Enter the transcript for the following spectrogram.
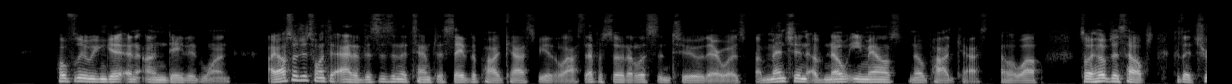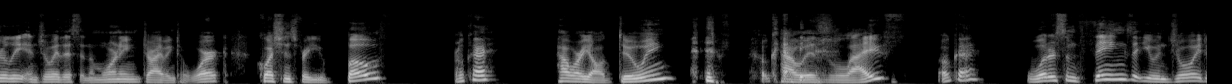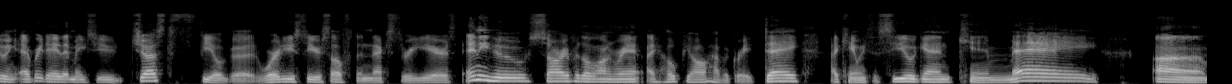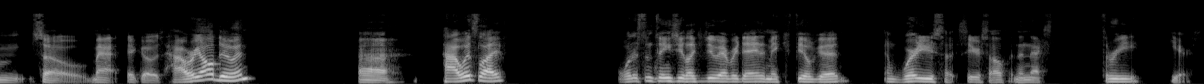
Hopefully we can get an undated one. I also just want to add that this is an attempt to save the podcast via the last episode I listened to. There was a mention of no emails, no podcast. LOL. So I hope this helps because I truly enjoy this in the morning driving to work. Questions for you both. Okay. How are y'all doing? Okay. How is life? okay. What are some things that you enjoy doing every day that makes you just feel good? Where do you see yourself in the next three years? Anywho, sorry for the long rant. I hope y'all have a great day. I can't wait to see you again, Kim May. Um, so Matt, it goes, how are y'all doing? Uh How is life? What are some things you like to do every day that make you feel good? And where do you see yourself in the next three years?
